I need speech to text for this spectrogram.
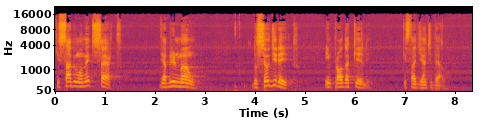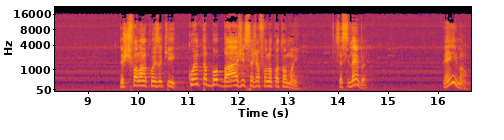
que sabe o momento certo de abrir mão do seu direito em prol daquele que está diante dela. Deixa eu te falar uma coisa aqui. Quanta bobagem você já falou para tua mãe? Você se lembra? Hein, irmão?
